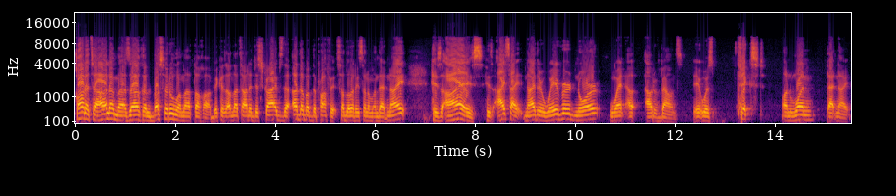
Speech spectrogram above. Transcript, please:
قال تعالى ما زاغ البصر وما طغى because Allah Ta'ala describes the adab of the Prophet وسلم, on that night his eyes his eyesight neither wavered nor went out, out of bounds it was fixed on one that night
